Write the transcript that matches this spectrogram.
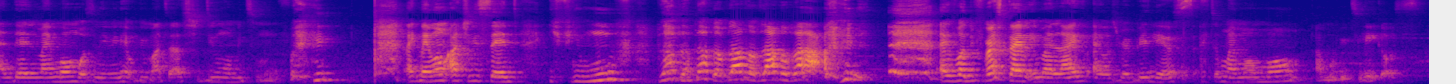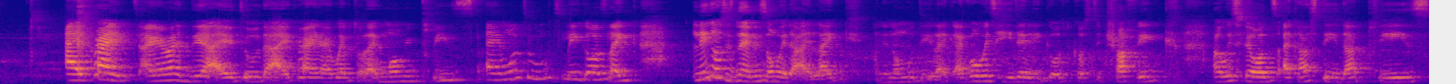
and then my mom wasn't even helping matters. She didn't want me to move. like my mom actually said, if you move, blah blah blah blah blah blah blah blah like for the first time in my life, I was rebellious. I told my mom, Mom, I'm moving to Lagos I cried. I remember the day I told her I cried. I wept. I was like, "Mommy, please, I want to move to Lagos." Like, Lagos is not even somewhere that I like on a normal day. Like, I've always hated Lagos because the traffic. I always felt I can't stay in that place.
